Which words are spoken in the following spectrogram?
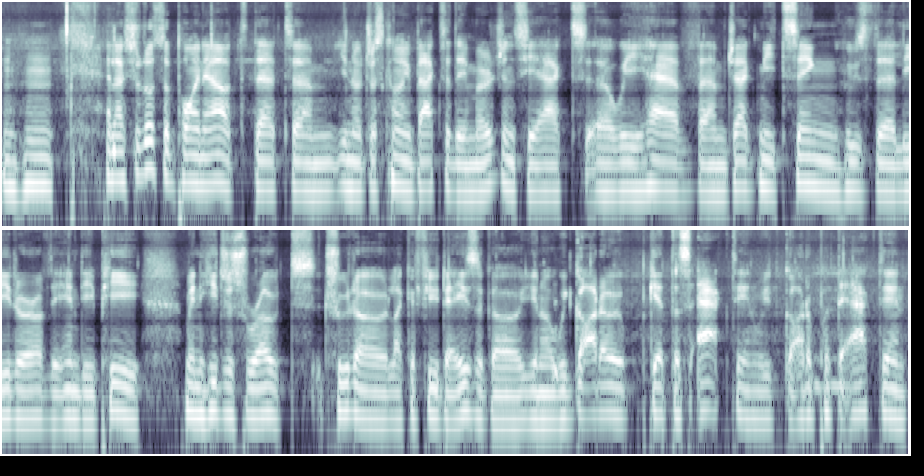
Mm-hmm. And I should also point out that, um, you know, just coming back to the Emergency Act, uh, we have um, Jagmeet Singh, who's the leader of the NDP. I mean, he just wrote Trudeau like a few days ago, you know, we got to get this act in, we've got to put the act in.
